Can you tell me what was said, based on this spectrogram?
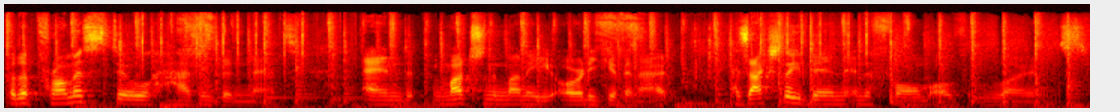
But the promise still hasn't been met, and much of the money already given out has actually been in the form of loans.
